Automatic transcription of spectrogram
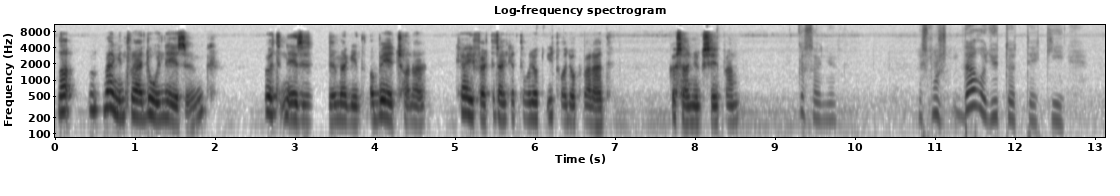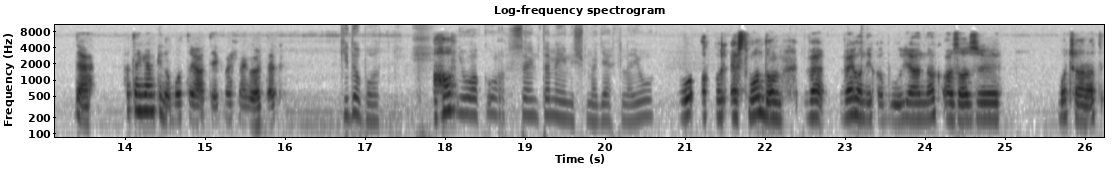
Na, megint van egy új nézőnk. Öt néző megint, a B channel. Keifer 12 vagyok, itt vagyok veled. Köszönjük szépen. Köszönjük. És most dehogy ütötték ki? De, hát engem kidobott a játék, mert megöltek. Kidobott? Aha, Jó, akkor szerintem én is megyek le, jó? jó, akkor ezt mondom Ve- Veronika Búrjánnak, azaz, ö, bocsánat,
